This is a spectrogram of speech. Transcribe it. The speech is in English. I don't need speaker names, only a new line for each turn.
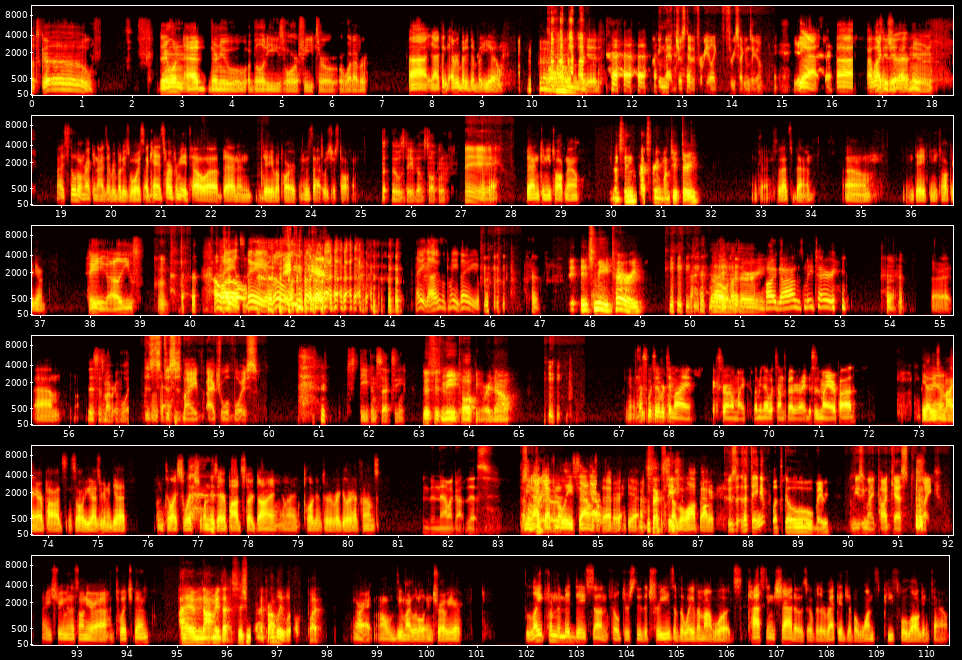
Let's go. Did anyone add their new abilities or feats or, or whatever?
Uh, yeah, I think everybody did, but you.
Wrong. I did.
I mean, Matt just did it for me like three seconds ago.
Yeah. Uh, I
I
wasn't
did
sure.
it at noon.
I still don't recognize everybody's voice. I can't. It's hard for me to tell uh, Ben and Dave apart. Who's that? Was just talking.
It was Dave that was talking.
Hey,
Okay. Ben, can you talk now?
Testing, testing, one, two, three.
Okay, so that's Ben. Um, Dave, can you talk again?
Hey guys.
Huh.
Hey, it's Dave. Whoa.
Dave
hey guys, it's me, Dave.
It's me, Terry.
No, not Terry.
Hi guys, it's me, Terry. All right. Um,
This is my real voice.
this
Okay.
this is my actual voice.
Just deep and sexy.
This is me talking right now.
yeah,
I'm gonna switch over to my external mic. Let me know what sounds better. Right, this is my AirPod.
Yeah, these are my AirPods. That's all you guys are gonna get until I switch when these AirPods start dying and I plug into regular headphones.
And then now I got this.
I mean,
Sounds
that
better.
definitely sounds better. Yeah,
Sexy.
sounds a lot better.
Who's is that? Dave?
Let's go, baby.
I'm using my podcast mic.
Are you streaming this on your uh, Twitch, Ben?
I have not made that decision yet. I probably will, but
All right, I'll do my little intro here. Light from the midday sun filters through the trees of the Wavermont woods, casting shadows over the wreckage of a once peaceful logging town.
